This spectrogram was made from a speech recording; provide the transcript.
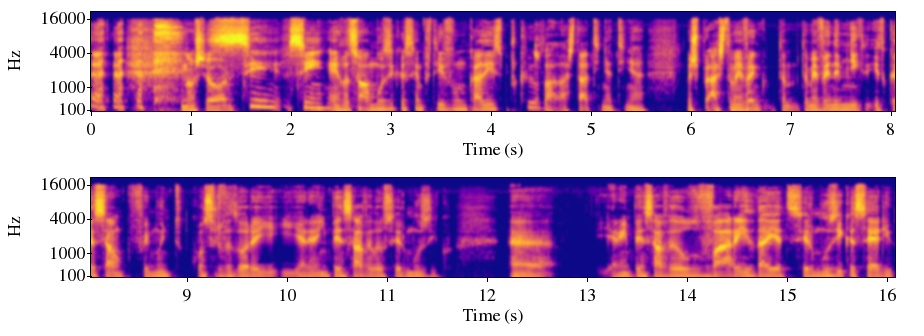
Não choro. Sim, sim, em relação à música sempre tive um bocado isso, porque lá, lá está, tinha, tinha. Mas acho que também vem, também vem da minha educação, que foi muito conservadora e, e era impensável eu ser músico. Uh, era impensável levar a ideia de ser música a sério.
